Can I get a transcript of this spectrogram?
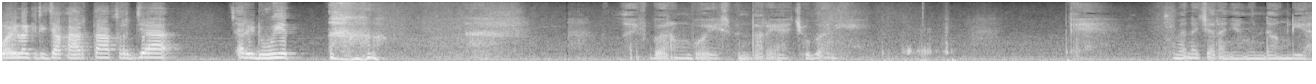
boy lagi di Jakarta kerja, cari duit. Live bareng boy sebentar ya, coba nih. Eh, gimana caranya ngundang dia?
